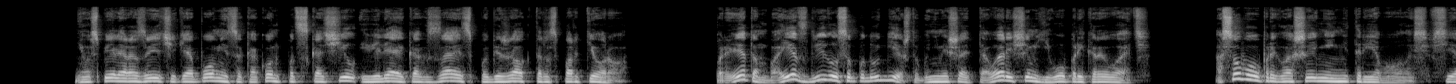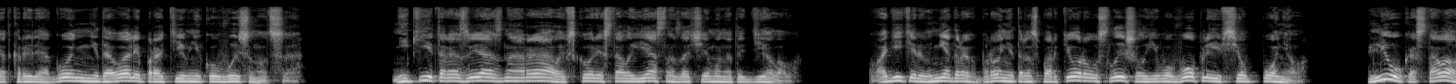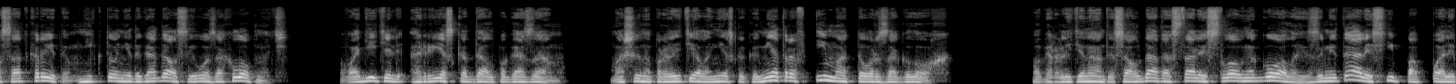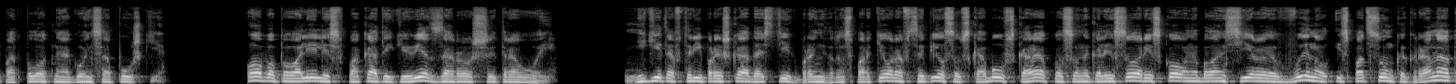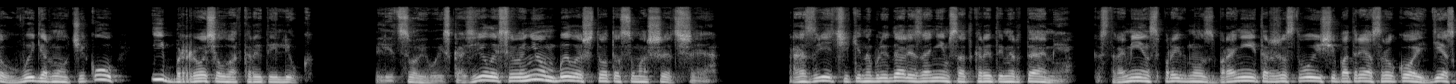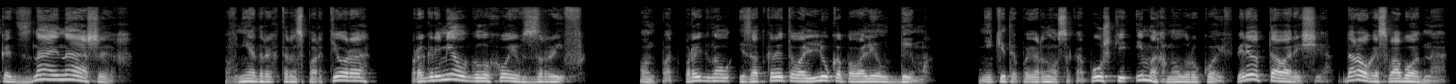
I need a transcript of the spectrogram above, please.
Не успели разведчики опомниться, как он подскочил и, виляя как заяц, побежал к транспортеру. При этом боец двигался по дуге, чтобы не мешать товарищам его прикрывать. Особого приглашения не требовалось, все открыли огонь, не давали противнику высунуться. Никита развязно орал, и вскоре стало ясно, зачем он это делал. Водитель в недрах бронетранспортера услышал его вопли и все понял. Люк оставался открытым, никто не догадался его захлопнуть. Водитель резко дал по газам. Машина пролетела несколько метров, и мотор заглох. Обер-лейтенант и солдат остались словно голые, заметались и попали под плотный огонь с опушки. Оба повалились в покатый кювет, заросший травой. Никита в три прыжка достиг бронетранспортера, вцепился в скобу, вскарабкался на колесо, рискованно балансируя, вынул из-под сумка гранату, выдернул чеку и бросил в открытый люк. Лицо его исказилось, и в нем было что-то сумасшедшее. Разведчики наблюдали за ним с открытыми ртами. Костромин спрыгнул с брони и торжествующе потряс рукой, дескать, «Знай наших!» В недрах транспортера прогремел глухой взрыв. Он подпрыгнул, из открытого люка повалил дым. Никита повернулся к опушке и махнул рукой. «Вперед, товарищи! Дорога свободна!»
